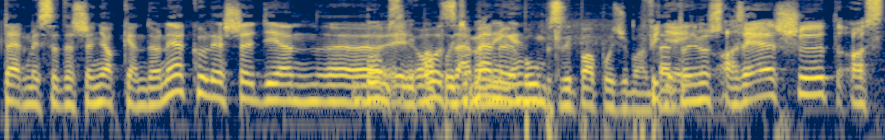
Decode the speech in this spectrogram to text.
természetesen nyakkendő nélkül, és egy ilyen ö, Bumszli hozzá papucsban, menő igen. bumszli papucsban. Figyelj, Tehát, hogy most az elsőt, azt,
